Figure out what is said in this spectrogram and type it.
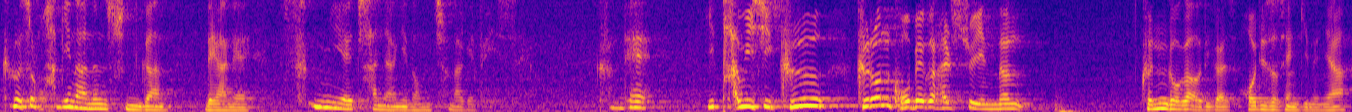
그것을 확인하는 순간 내 안에 승리의 찬양이 넘쳐나게 돼 있어요. 그런데 이 다윗이 그 그런 고백을 할 수 있는 근거가 어디가 어디서 생기느냐?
